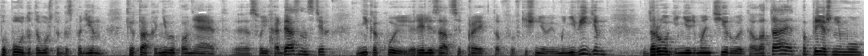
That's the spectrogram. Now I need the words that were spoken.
по поводу того, что господин Киртака не выполняет своих обязанностей, никакой реализации проектов в Кишиневе мы не видим, дороги не ремонтирует, а латает по-прежнему,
